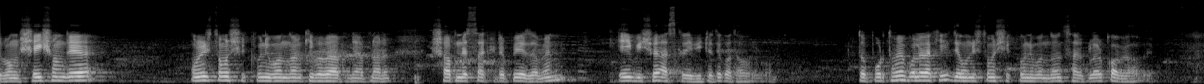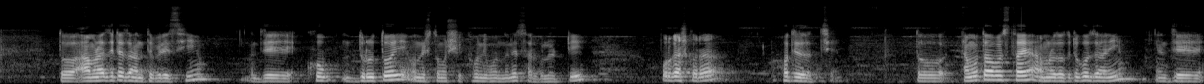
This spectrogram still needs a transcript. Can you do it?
এবং সেই সঙ্গে উনিশতম শিক্ষক নিবন্ধন কীভাবে আপনি আপনার স্বপ্নের চাকরিটা পেয়ে যাবেন, এই বিষয়ে আজকের এই ভিডিওতে কথা বলব। তো প্রথমে বলে রাখি যে উনিশতম শিক্ষক নিবন্ধন সার্কুলার কবে হবে। তো আমরা যেটা জানতে পেরেছি যে খুব দ্রুতই উনিশতম শিক্ষক নিবন্ধনের সার্কুলারটি প্রকাশ করা হতে যাচ্ছে। তো এমত অবস্থায় আমরা যতটুকু জানি যে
